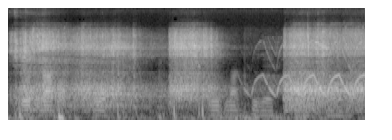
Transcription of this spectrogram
Good luck. Good, luck to the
